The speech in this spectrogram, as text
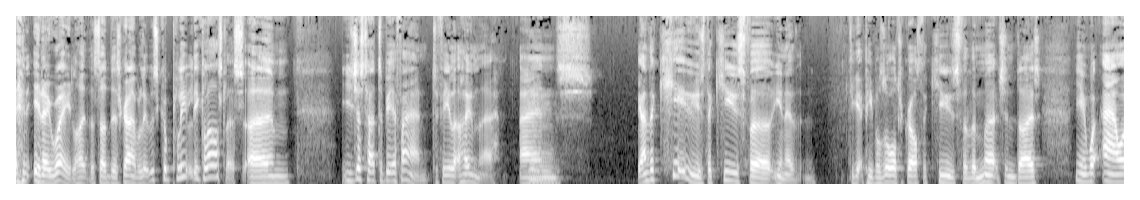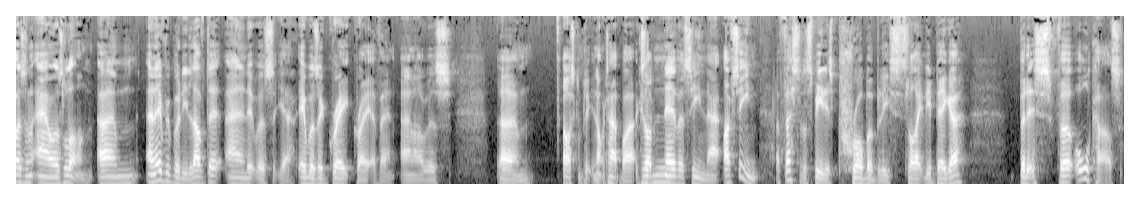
in, in a way, like the Sunday Scramble, it was completely classless. Um, you just had to be a fan to feel at home there, and and the queues, the queues for you know to get people's autographs, the queues for the merchandise, you know, were hours and hours long, um, and everybody loved it, and it was yeah, it was a great, great event, and I was. Um, I was completely knocked out by it because I've never seen that. I've seen a festival speed is probably slightly bigger, but it's for all cars.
